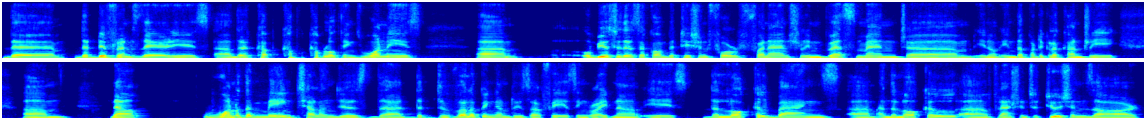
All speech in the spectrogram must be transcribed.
the the difference there is uh, there are a couple, couple of things. One is um, obviously there's a competition for financial investment um, you know in the particular country. Um, now one of the main challenges that the developing countries are facing right now is the local banks um, and the local uh, financial institutions are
